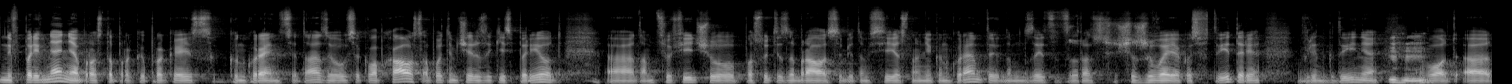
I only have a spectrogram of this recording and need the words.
не в порівнянні, а просто про про кейс конкуренції. Та? З'явився Clubhouse, а потім через якийсь період е, там цю фічу по суті забрали собі там всі основні конкуренти. Там здається, це зараз ще живе якось в Твіттері, в LinkedIn. Mm-hmm. От. Е,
